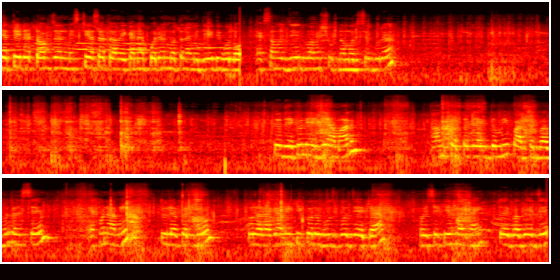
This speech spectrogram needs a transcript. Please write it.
যেহেতু এটা টক জাল মিষ্টি আছে, তো আমি এখানে পরিমাণ মতন আমি দিয়ে দিব এক চামচ দিয়ে দেবো আমি শুকনো মরিচের গুঁড়া। তো দেখুন, এই যে আমার আম সত্যটা একদমই পারফেক্টভাবে হয়েছে। এখন আমি তুলে ফেলব। তোলার আগে আমি কি করে বুঝব যে এটা? হয়েছে কি, হয় নাই। তো এইভাবে যে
